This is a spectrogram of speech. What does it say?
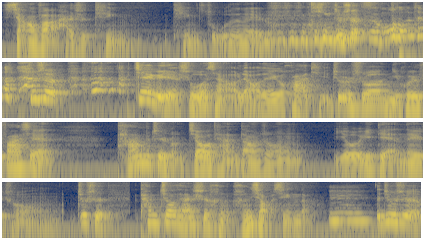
想法还是挺挺足的那种，挺就是足的。就是这个也是我想要聊的一个话题，就是说你会发现他们这种交谈当中有一点那种，就是他们交谈是很很小心的，嗯。就是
